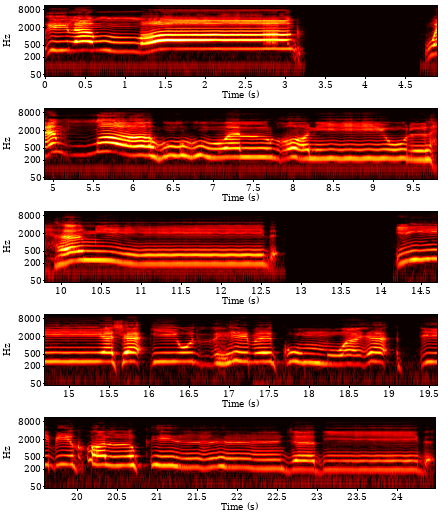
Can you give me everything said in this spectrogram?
إلى الله والله هو الغني الحميد إن يشأ يذهبكم ويأت بخلق جديد.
